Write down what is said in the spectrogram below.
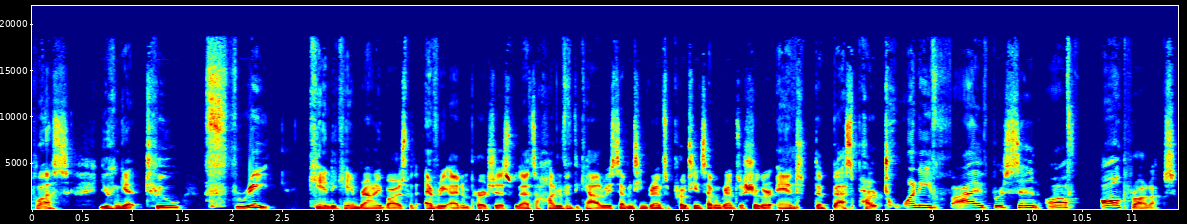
plus, you can get two free candy cane brownie bars with every item purchased. That's 150 calories, 17 grams of protein, 7 grams of sugar, and the best part 25% off all products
